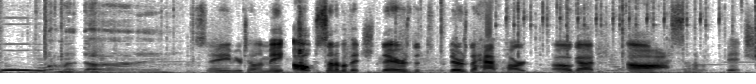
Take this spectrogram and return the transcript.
Ooh, I'm gonna die. Same, you're telling me. Oh, son of a bitch. There's the there's the half heart. Oh god. Ah, son of a bitch.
